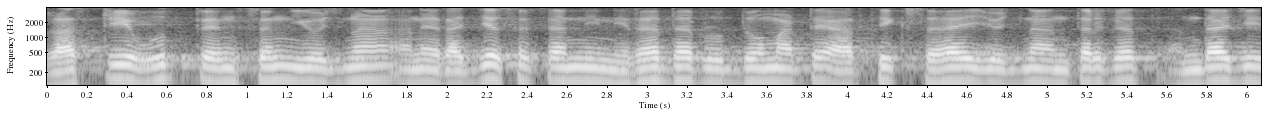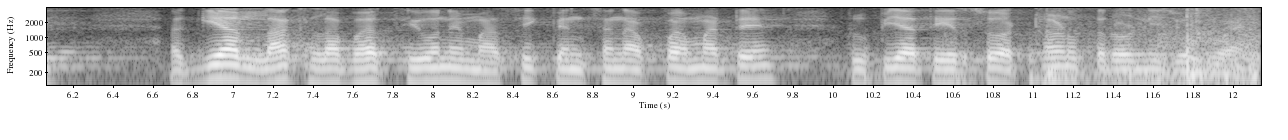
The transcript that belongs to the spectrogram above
રાષ્ટ્રીય વૃદ્ધ પેન્શન યોજના અને રાજ્ય સરકારની નિરાધાર વૃદ્ધો માટે આર્થિક સહાય યોજના અંતર્ગત અંદાજિત અગિયાર લાખ લાભાર્થીઓને માસિક પેન્શન આપવા માટે રૂપિયા તેરસો અઠ્ઠાણું કરોડની જોગવાઈ.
